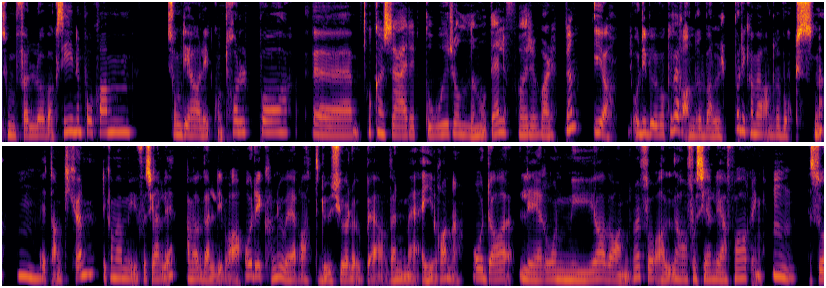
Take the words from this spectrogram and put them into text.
som følger vaksineprogram som de har litt kontroll på. Uh, og kanskje er et god rollemodell for valpen? Ja, og de behøver ikke være andre valper, de kan være andre voksne. mm. et annet kjønn. de kan være mye forskjellig. Det kan være veldig bra. Og det kan jo være at du sjøl òg blir venn med eierne. Og da lærer hun mye av hverandre, for alle har forskjellig erfaring. Mm. Så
